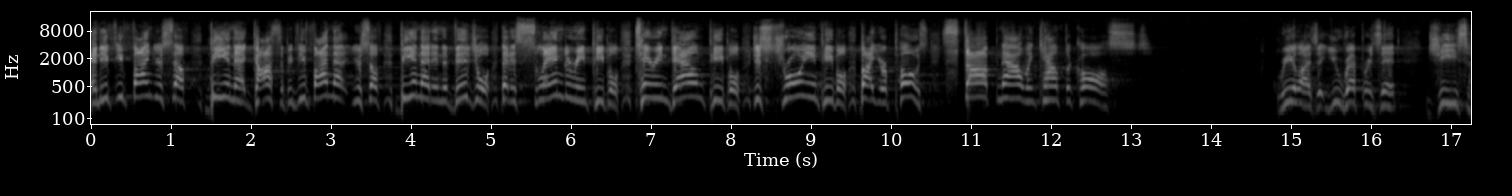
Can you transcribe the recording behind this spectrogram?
And if you find yourself being that gossip, if you find that yourself being that individual that is slandering people, tearing down people, destroying people by your post, stop now and count the cost. Realize that you represent Jesus.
